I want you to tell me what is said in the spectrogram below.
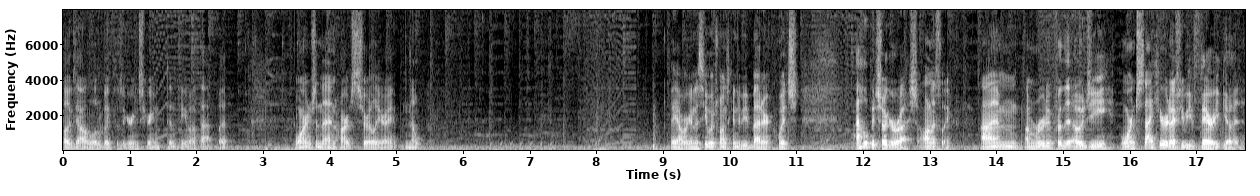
bugs out a little bit because of green screen. Didn't think about that, but orange and then hearts, surely, right? Nope. But yeah, we're gonna see which one's gonna be better. Which I hope it's Sugar Rush. Honestly, I'm I'm rooting for the OG. Orange stack here would actually be very good.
